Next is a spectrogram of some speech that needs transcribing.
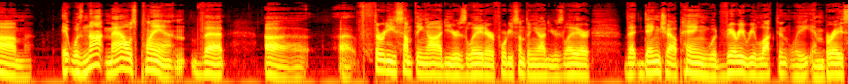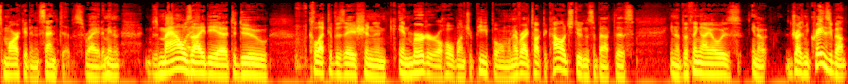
um, it was not mao's plan that uh, uh, 30 something odd years later 40 something odd years later that deng xiaoping would very reluctantly embrace market incentives right i mean it was mao's idea to do collectivization and, and murder a whole bunch of people and whenever i talk to college students about this you know the thing i always you know drives me crazy about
